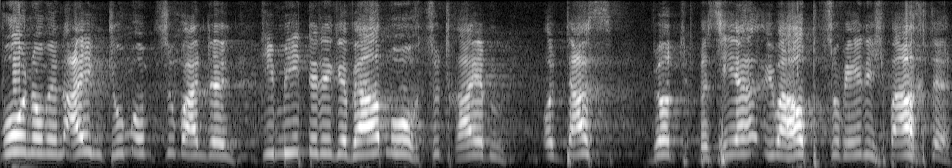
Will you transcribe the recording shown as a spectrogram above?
Wohnungen in Eigentum umzuwandeln, die Mieten in den Gewerben hochzutreiben. Und das wird bisher überhaupt zu wenig beachtet.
